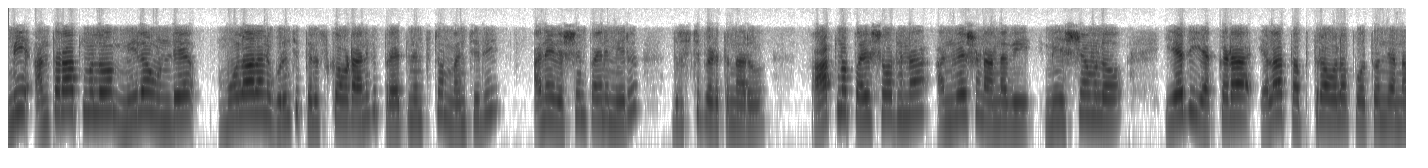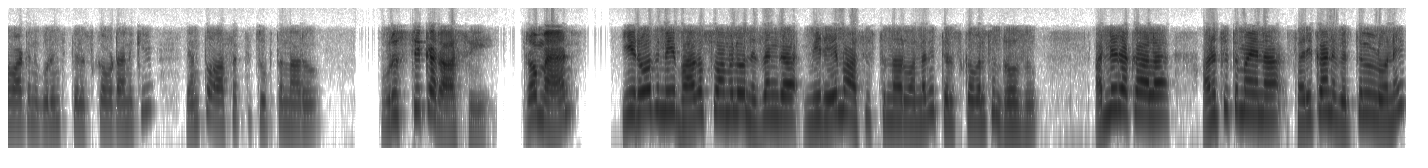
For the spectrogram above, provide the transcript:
మీ అంతరాత్మలో మీలో ఉండే మూలాలను గురించి తెలుసుకోవడానికి ప్రయత్నించడం మంచిది అనే విషయంపైన మీరు దృష్టి పెడుతున్నారు. ఆత్మ పరిశోధన అన్వేషణ అన్నవి మీ విషయంలో ఏది ఎక్కడ ఎలా తప్పుత్రోవలో పోతుంది అన్న వాటిని గురించి తెలుసుకోవడానికి ఎంతో ఆసక్తి చూపుతున్నారు. వృశ్చిక రాశి రొమాన్స్ ఈ రోజు మీ భాగస్వామిలో నిజంగా మీరేమి ఆశిస్తున్నారు అన్నది తెలుసుకోవలసిన రోజు. అన్ని రకాల అనుచితమైన సరికాని వ్యక్తులలోనే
